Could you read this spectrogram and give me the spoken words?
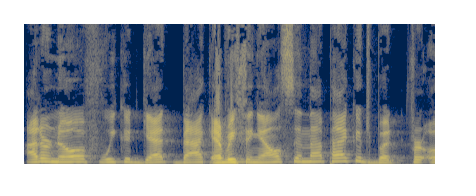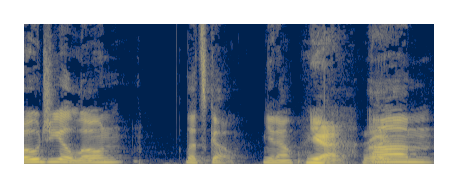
I don't know if we could get back everything else in that package, but for OG alone, let's go, you know? Yeah, right. Um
